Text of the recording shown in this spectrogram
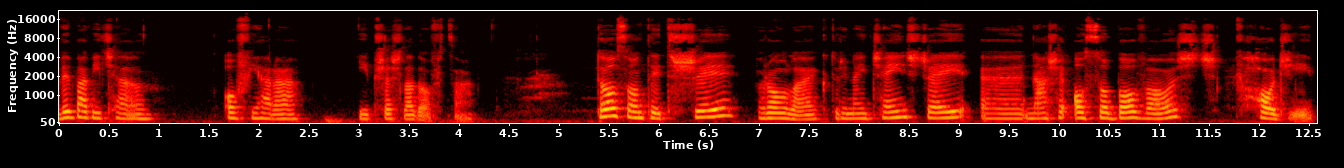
Wybawiciel, ofiara i prześladowca. To są te trzy role, które najczęściej e, nasza osobowość wchodzi.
